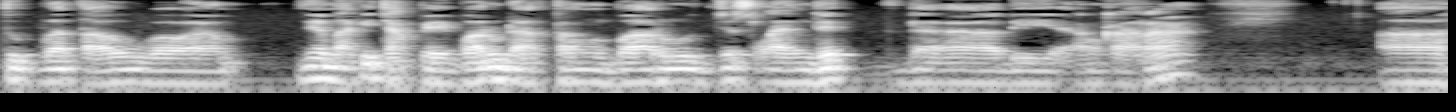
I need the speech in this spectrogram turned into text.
Tuh gua tahu bahwa dia laki capek, baru datang, baru just landed da- di Ankara eh,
